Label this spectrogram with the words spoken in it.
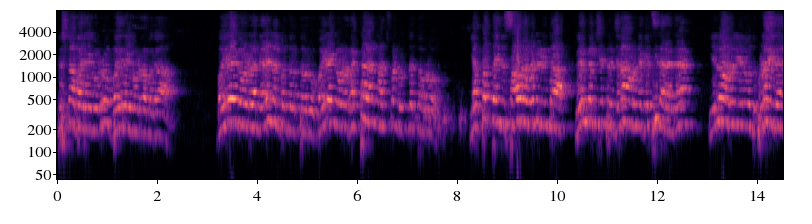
ಕೃಷ್ಣ ಬೈರೇಗೌಡರು ಬೈರೇಗೌಡರ ಮಗ. ಬೈರೇಗೌಡರ ನೆರಳಿನಲ್ಲಿ ಬಂದಂತವರು ಬೈರೇಗೌಡರ ರಕ್ತವನ್ನು ಹಂಚ್ಕೊಂಡು ಹುಟ್ಟಿದಂತವರು ಎಪ್ಪತ್ತೈದು ಸಾವಿರ ಓಟಿನಿಂದ ವೇಮಗಲ್ ಕ್ಷೇತ್ರ ಜನ ಅವರನ್ನ ಗೆಲ್ಲಿಸಿದ್ದಾರೆ ಅಂದ್ರೆ ಎಲ್ಲೋ ಅವರಲ್ಲಿ ಏನೋ ಒಂದು ಗುಣ ಇದೆ,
